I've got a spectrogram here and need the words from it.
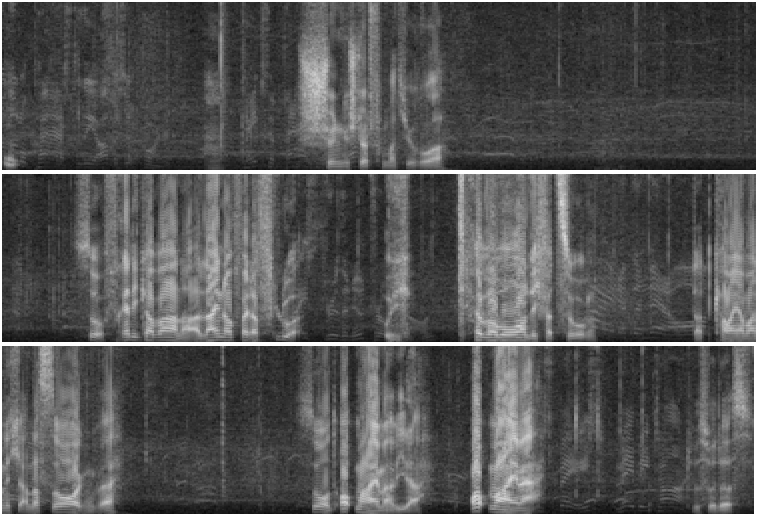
Oh. Schön gestört von Mathieu Rohr. So, Freddy Cabana, allein auf weiter Flur. Ui, der war aber ordentlich verzogen. Das kann man ja mal nicht anders sorgen, wa? So, und Oppenheimer wieder. Oppenheimer! Was war das?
